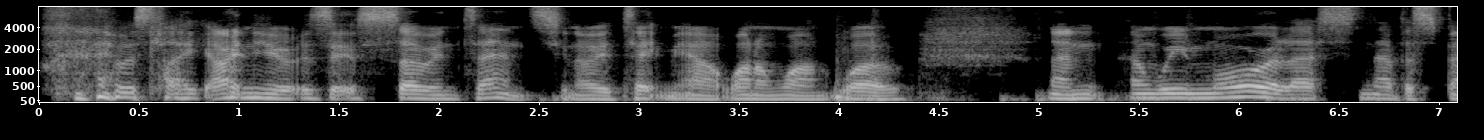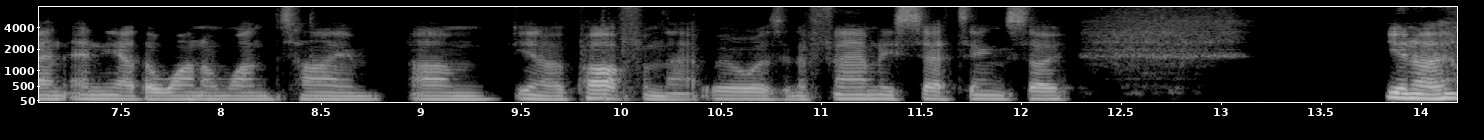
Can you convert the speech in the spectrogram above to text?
it was like I knew it was, it was so intense. You know, he'd take me out one on one. Whoa, and and we more or less never spent any other one on one time. Um, you know, apart from that, we were always in a family setting. So, you know,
